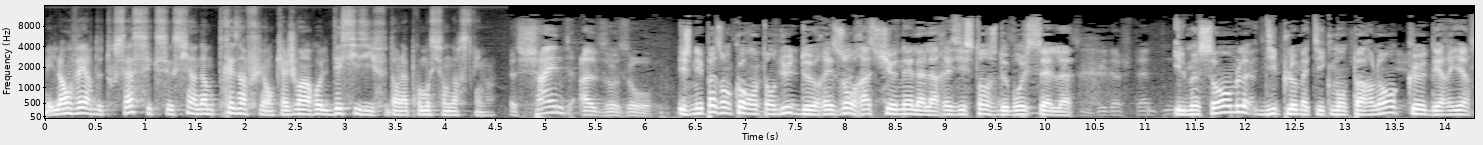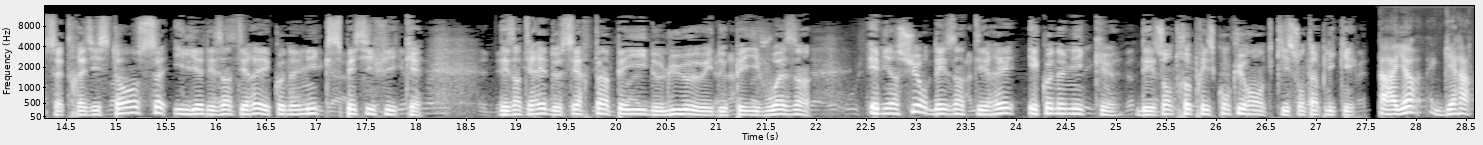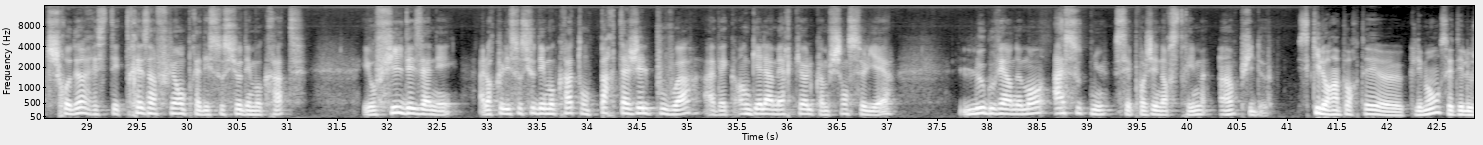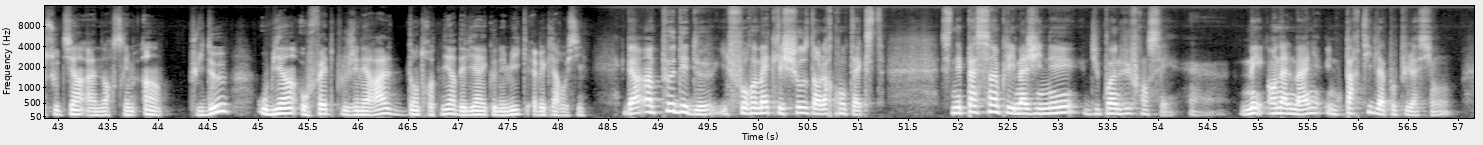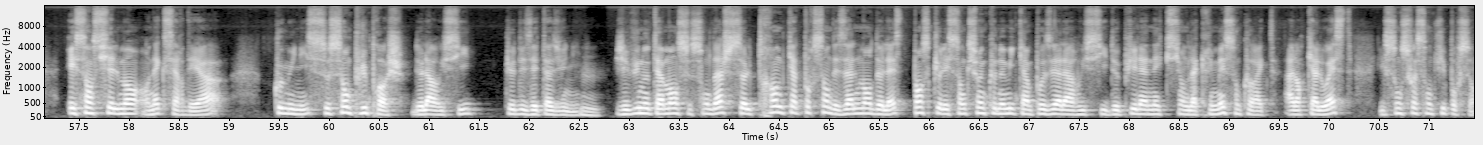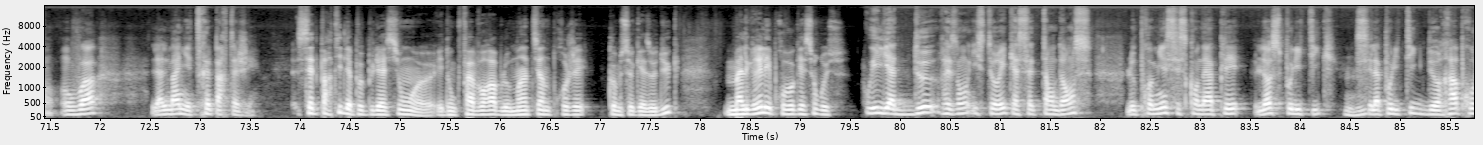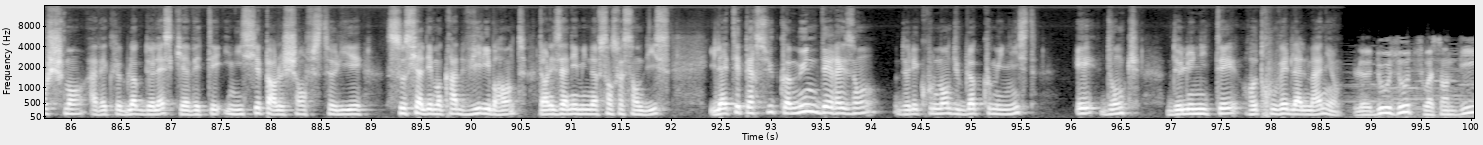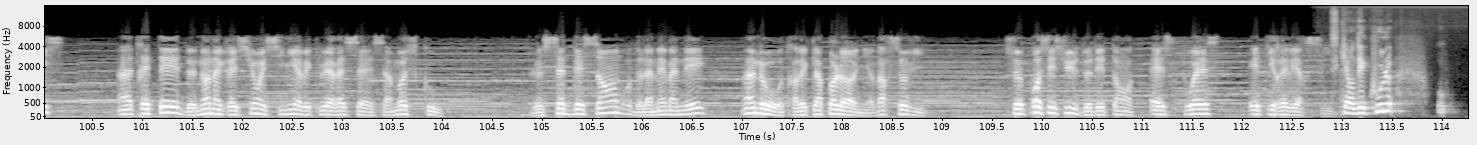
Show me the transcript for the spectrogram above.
mais l'envers de tout ça, c'est que c'est aussi un homme très influent qui a joué un rôle décisif dans la promotion de Nord Stream. Et je n'ai pas encore entendu de raison rationnelle à la résistance de Bruxelles. Il me semble, diplomatiquement parlant, que derrière cette résistance, il y a des intérêts économiques spécifiques, des intérêts de certains pays de l'UE et de pays voisins, et bien sûr des intérêts économiques des entreprises concurrentes qui sont impliquées. Par ailleurs, Gerhard Schröder est resté très influent auprès des sociodémocrates et au fil des années, alors que les sociodémocrates ont partagé le pouvoir avec Angela Merkel comme chancelière, le gouvernement a soutenu ces projets Nord Stream 1 puis 2. Ce qui leur importait, euh, Clément, c'était le soutien à Nord Stream 1 puis 2, ou bien au fait plus général d'entretenir des liens économiques avec la Russie eh bien, Un peu des deux. Il faut remettre les choses dans leur contexte. Ce n'est pas simple à imaginer du point de vue français. Euh, mais en Allemagne, une partie de la population, essentiellement en ex-RDA, communiste, se sent plus proche de la Russie que des États-Unis. Hmm. J'ai vu notamment ce sondage, seuls 34% des Allemands de l'Est pensent que les sanctions économiques imposées à la Russie depuis l'annexion de la Crimée sont correctes, alors qu'à l'Ouest, ils sont 68%. On voit, l'Allemagne est très partagée. Cette partie de la population euh, est donc favorable au maintien de projets comme ce gazoduc, malgré les provocations russes. Oui, il y a deux raisons historiques à cette tendance. Le premier, c'est ce qu'on a appelé l'os politique. Mhm. C'est la politique de rapprochement avec le bloc de l'Est qui avait été initiée par le chancelier social-démocrate Willy Brandt dans les années 1970. Il a été perçu comme une des raisons de l'écroulement du bloc communiste et donc de l'unité retrouvée de l'Allemagne. Le 12 août 70, un traité de non-agression est signé avec l'URSS à Moscou. Le 7 décembre de la même année, un autre avec la Pologne à Varsovie. Ce processus de détente Est-Ouest est irréversible. Ce qui en découle,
